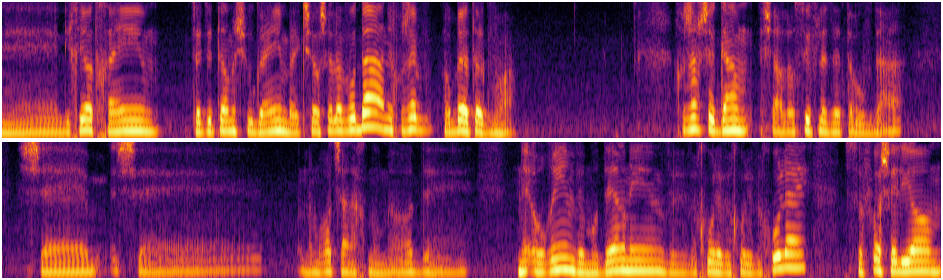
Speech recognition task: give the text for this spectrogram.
אה, לחיות חיים קצת יותר משוגעים בהקשר של עבודה, אני חושב הרבה יותר גבוהה. אני חושב שגם אפשר להוסיף לזה את העובדה ש... ש... למרות שאנחנו מאוד uh, נאורים ומודרניים ו- וכולי וכולי וכולי, בסופו של יום,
